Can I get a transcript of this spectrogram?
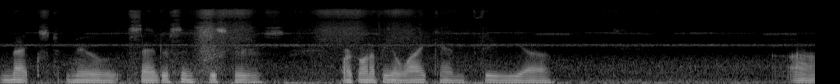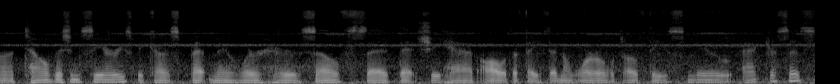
next new Sanderson sisters are going to be like in the uh, uh, television series because Bette Midler herself said that she had all the faith in the world of these new actresses.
